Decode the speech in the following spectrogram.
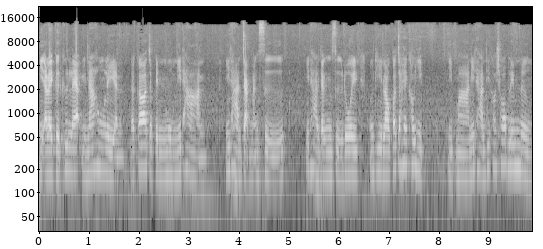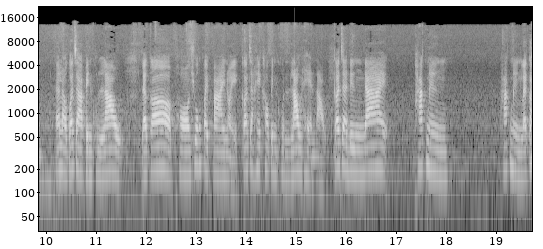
มีอะไรเกิดขึ้นแล้วอยู่หน้าห้องเรียน แล้วก็จะเป็นมุมนิทาน นิทานจากหนังสือ นิทานจากหนังสือโดยบางทีเราก็จะให้เขาหยิบหยิบมานิทานที่เขาชอบเล่มหนึ่งแล้วเราก็จะเป็นคนเล่า แล้วก็พอช่วงปลายๆหน่อย ก็จะให้เขาเป็นคนเล่าแทนเรา ก็จะดึงได้พักหนึ่งพักหนึ่งแล้วก็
